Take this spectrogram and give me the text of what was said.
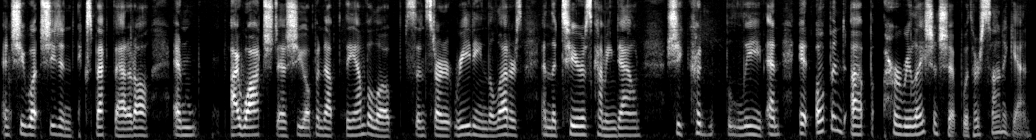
and she what she didn't expect that at all and I watched as she opened up the envelopes and started reading the letters and the tears coming down. She couldn't believe. And it opened up her relationship with her son again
